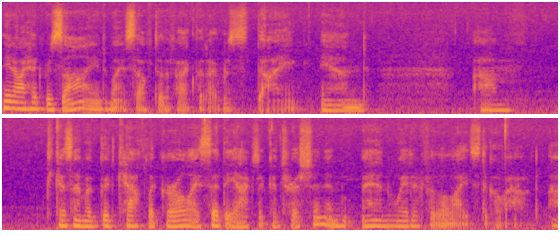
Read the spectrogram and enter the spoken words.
you know, I had resigned myself to the fact that I was dying, and um, because I'm a good Catholic girl, I said the act of contrition and, and waited for the lights to go out. Uh,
